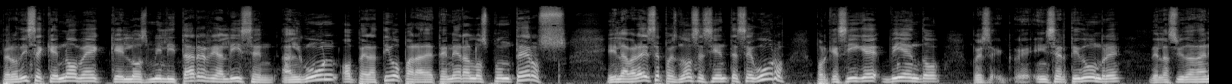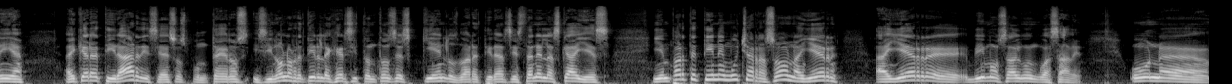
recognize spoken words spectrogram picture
Pero dice que no ve que los militares realicen algún operativo para detener a los punteros. Y la verdad pues no se siente seguro, porque sigue viendo, pues, eh, incertidumbre de la ciudadanía Hay que retirar, dice, a esos punteros, y si no los retira el ejército, entonces, ¿quién los va a retirar? Si están en las calles, y en parte tiene mucha razón, ayer, ayer eh, vimos algo en Guasave, una,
